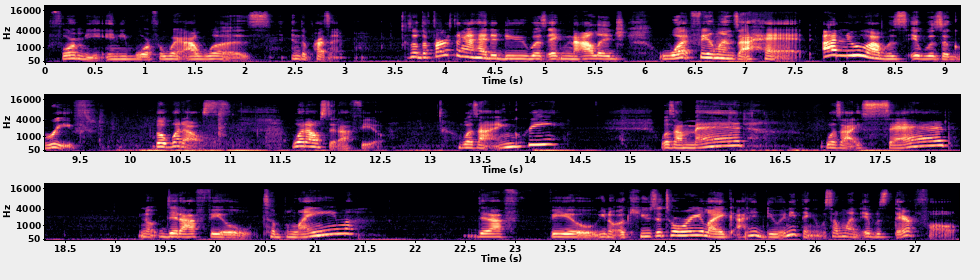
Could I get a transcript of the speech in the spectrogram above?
for me anymore for where I was in the present. So the first thing I had to do was acknowledge what feelings I had. I knew I was it was a grief. But what else? What else did I feel? Was I angry? Was I mad? Was I sad? You know, did I feel to blame? Did I feel, you know, accusatory. Like I didn't do anything. It was someone, it was their fault.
